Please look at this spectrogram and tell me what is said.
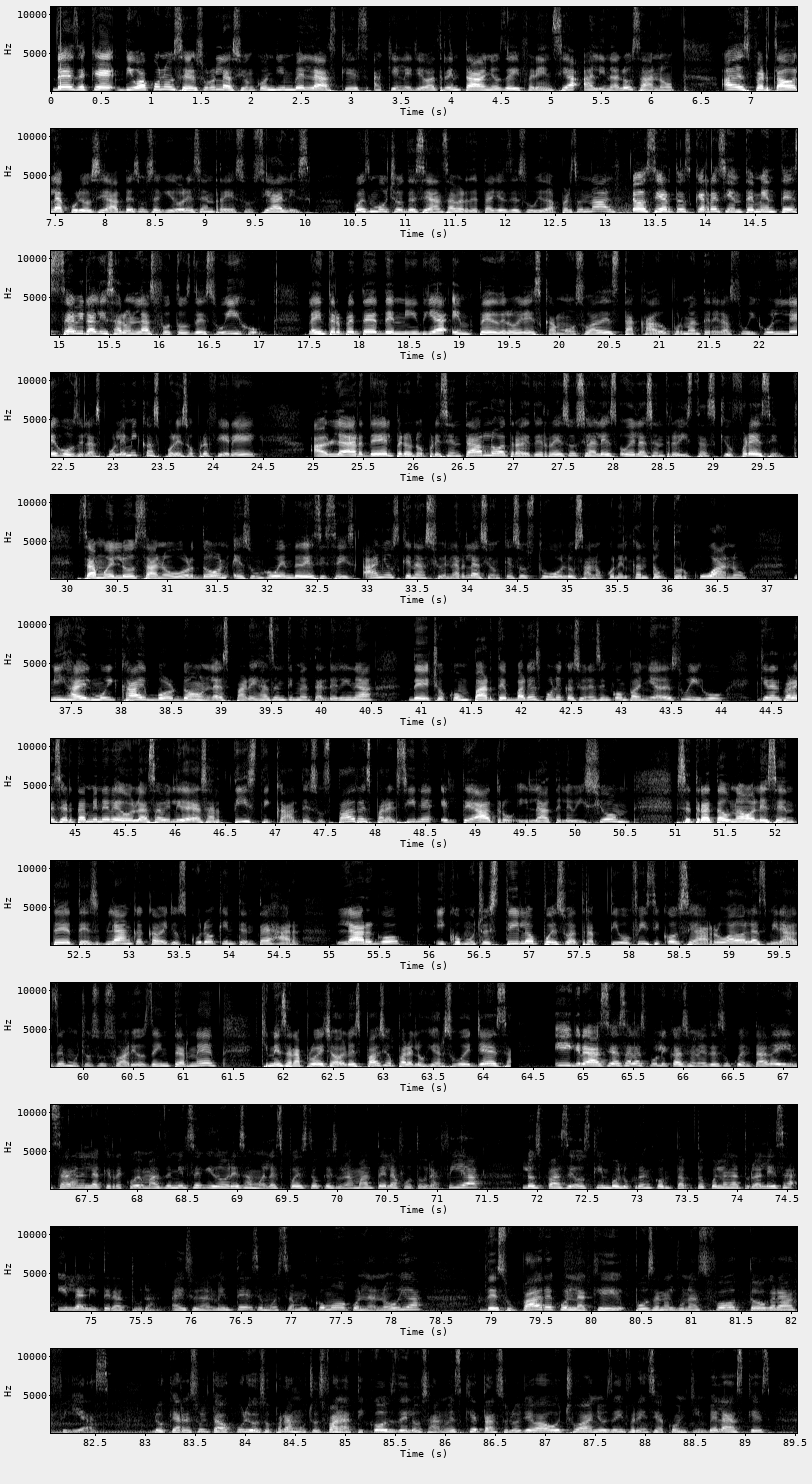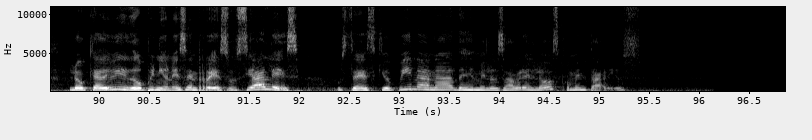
Desde que dio a conocer su relación con Jim Velázquez, a quien le lleva 30 años de diferencia, Alina Lozano ha despertado la curiosidad de sus seguidores en redes sociales, pues muchos desean saber detalles de su vida personal. Lo cierto es que recientemente se viralizaron las fotos de su hijo. La intérprete de Nidia en Pedro el Escamoso ha destacado por mantener a su hijo lejos de las polémicas, por eso prefiere hablar de él, pero no presentarlo a través de redes sociales o de las entrevistas que ofrece. Samuel Lozano Bordón es un joven de 16 años que nació en la relación que sostuvo Lozano con el cantautor cubano Mijail Muicay Bordón, la pareja sentimental de Lina, de hecho comparte varias publicaciones en compañía de su hijo, quien al parecer también heredó las habilidades artísticas de sus padres para el cine, el teatro y la televisión. Se trata de un adolescente de tez blanca, cabello oscuro que intenta dejar largo y con mucho estilo, pues su atractivo físico se ha robado las miradas de muchos usuarios de Internet, quienes han aprovechado el espacio para elogiar su belleza. Y gracias a las publicaciones de su cuenta de Instagram en la que recoge más de mil seguidores, Samuel ha expuesto que es un amante de la fotografía, los paseos que involucran contacto con la naturaleza y la literatura. Adicionalmente se muestra muy cómodo con la novia de su padre con la que posan algunas fotografías. Lo que ha resultado curioso para muchos fanáticos de Lozano es que tan solo lleva 8 años de diferencia con Jim Velázquez, lo que ha dividido opiniones en redes sociales. ¿Ustedes qué opinan? Ah, déjenmelo saber en los comentarios.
